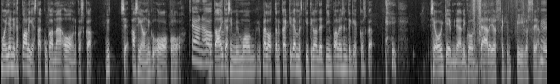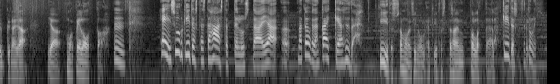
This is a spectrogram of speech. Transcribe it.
mua jännitä paljastaa, kuka mä oon, koska nyt se asia on niin kuin ok. Se on ok. Mutta aikaisemmin mua on pelottanut kaikki tämmöisetkin tilanteet niin paljon sen takia, koska se oikein minä niin on täällä jossakin piilossa ja möykkynä ja, ja mua pelottaa. Mm. Hei, suur kiitos tästä haastattelusta ja mä toivotan kaikkea hyvää. Kiitos samoin sinulle ja kiitos, että sain olla täällä. Kiitos, että tulit.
